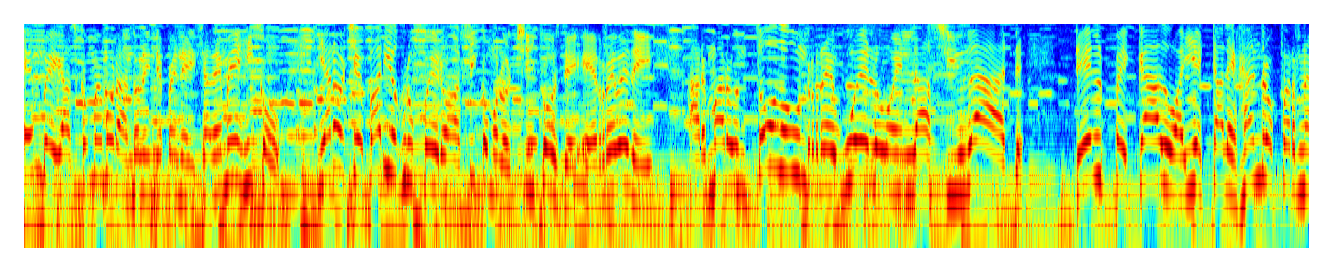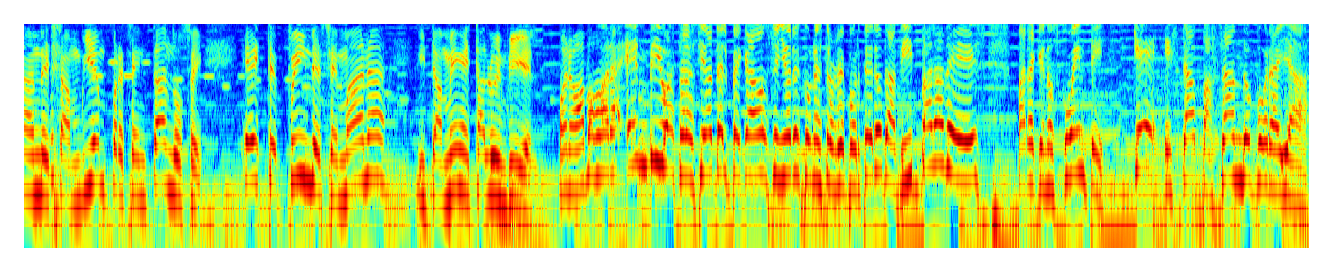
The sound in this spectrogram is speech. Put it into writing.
en Vegas conmemorando la independencia de México. Y anoche varios gruperos, así como los chicos de RBD, armaron todo un revuelo en la ciudad del pecado. Ahí está Alejandro Fernández también presentándose este fin de semana y también está Luis Miguel. Bueno, vamos ahora en vivo hasta la ciudad del pecado, señores, con nuestro reportero David Baladés para que nos cuente qué está pasando por allá.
